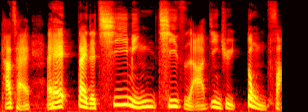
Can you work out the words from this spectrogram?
他才哎带着七名妻子啊进去洞房。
